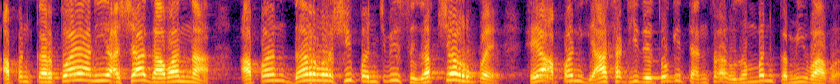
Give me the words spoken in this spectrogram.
आपण करतोय आणि अशा गावांना आपण दरवर्षी पंचवीस लक्ष रुपये हे आपण यासाठी देतो की त्यांचं अवलंबन कमी व्हावं.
